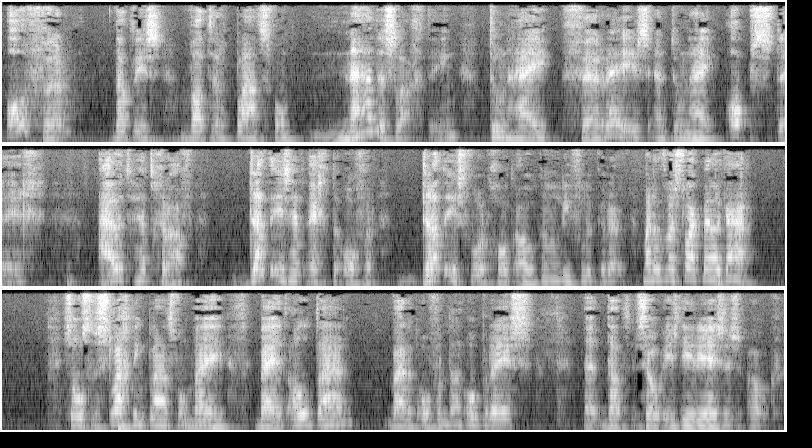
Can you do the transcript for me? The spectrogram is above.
offer, dat is wat er plaatsvond na de slachting, toen hij verrees en toen hij opsteeg uit het graf. Dat is het echte offer. Dat is voor God ook een liefelijke reuk. Maar dat was vlak bij elkaar. Zoals de slachting plaatsvond bij, bij het altaar, waar het offer dan oprees, uh, dat, zo is de Heer Jezus ook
